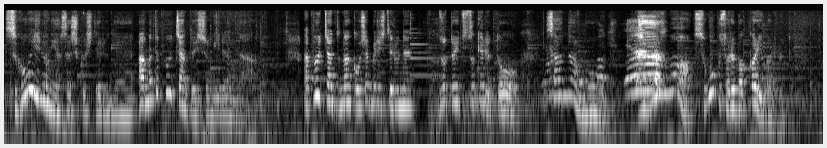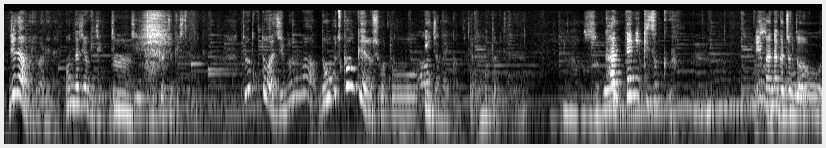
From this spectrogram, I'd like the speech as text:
すごい犬に優しくしてるね。あまたプーちゃんと一緒にいるんだ。あプーちゃんとなんかおしゃべりしてるね。ずっと言い続けると三男も自分はすごくそればっかり言われると。次男は言われない。同じようにじじうん。じ実況中継してるんだけど。ということは自分は動物関係の仕事いいんじゃないかって思ったみたいでね。すごい勝手に気づく。今なんかちょっと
